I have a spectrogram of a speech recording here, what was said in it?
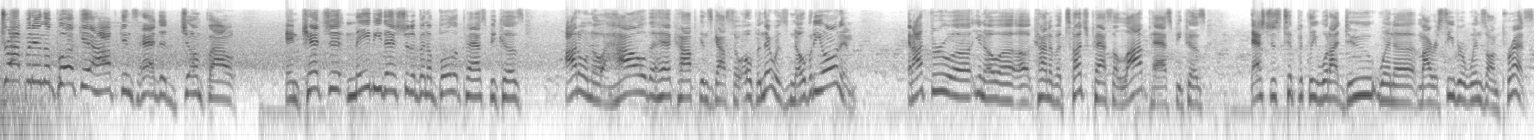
Drop it in the bucket. Hopkins had to jump out and catch it. Maybe that should have been a bullet pass because I don't know how the heck Hopkins got so open. There was nobody on him. And I threw a, you know, a, a kind of a touch pass, a lob pass because – that's just typically what I do when uh, my receiver wins on press.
